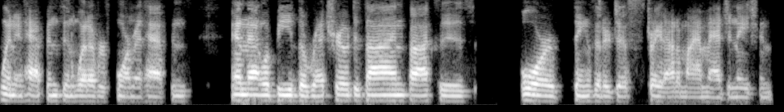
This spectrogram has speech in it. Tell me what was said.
when it happens in whatever form it happens. And that would be the retro design boxes or things that are just straight out of my imagination.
